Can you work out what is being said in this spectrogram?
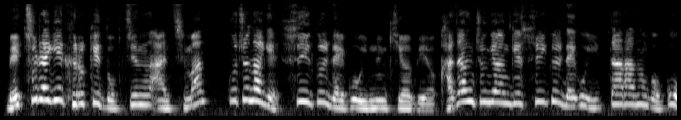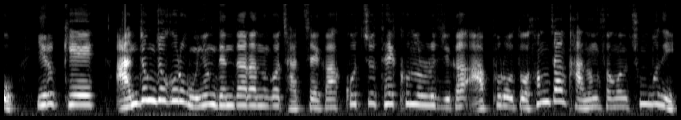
매출액이 그렇게 높지는 않지만 꾸준하게 수익을 내고 있는 기업이에요. 가장 중요한 게 수익을 내고 있다라는 거고 이렇게 안정적으로 운영된다라는 것 자체가 코츠 테크놀로지가 앞으로도 성장 가능성은 충분히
